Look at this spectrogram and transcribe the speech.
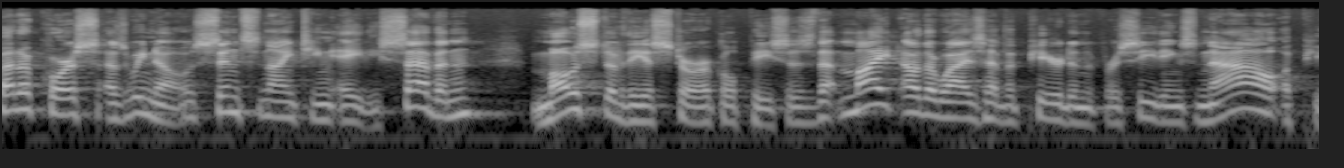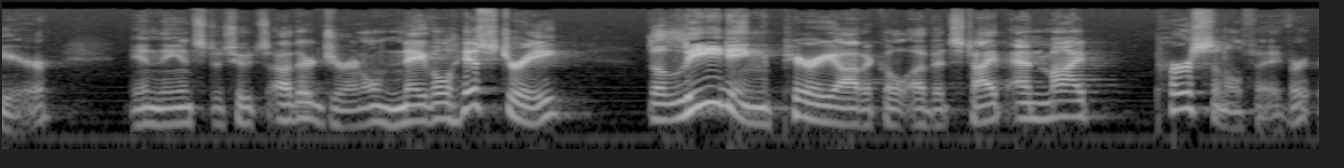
but of course, as we know, since 1987, most of the historical pieces that might otherwise have appeared in the proceedings now appear in the Institute's other journal, Naval History, the leading periodical of its type, and my personal favorite.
